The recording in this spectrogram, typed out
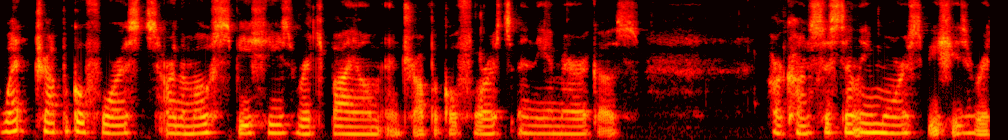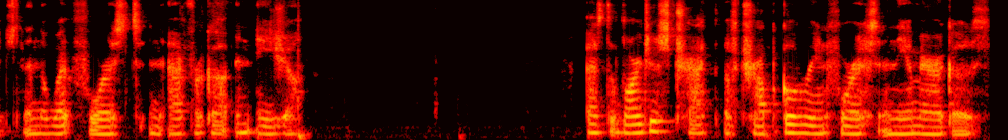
Wet tropical forests are the most species-rich biome and tropical forests in the Americas are consistently more species-rich than the wet forests in Africa and Asia. As the largest tract of tropical rainforest in the Americas,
